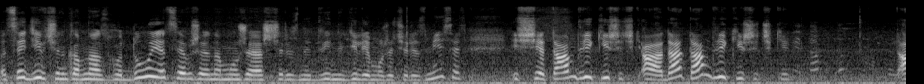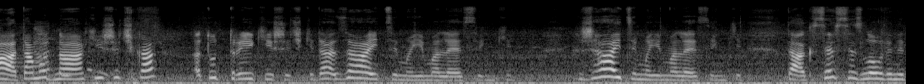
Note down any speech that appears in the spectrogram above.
Оце дівчинка в нас годує, це вже нам може аж через дві неділі, може через місяць. І ще там дві кішечки. А, да, там дві кішечки. А, там одна кішечка, а тут три кішечки. Да? Зайці мої малесенькі. Жайці мої малесенькі. Так, це все зловлені.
